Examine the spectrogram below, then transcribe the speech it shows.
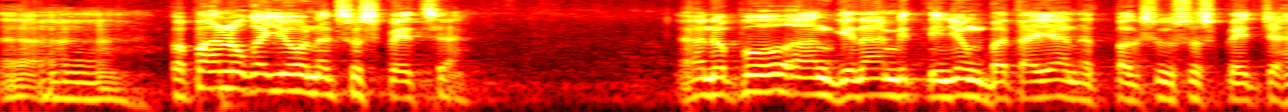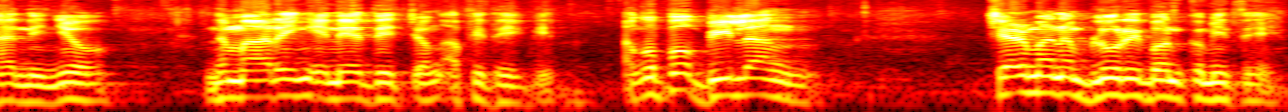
Ah, paano kayo nagsuspetsa? Ano po ang ginamit ninyong batayan at pagsususpetsahan ninyo na maring inedit yung affidavit? Ako po bilang chairman ng Blue Ribbon Committee,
